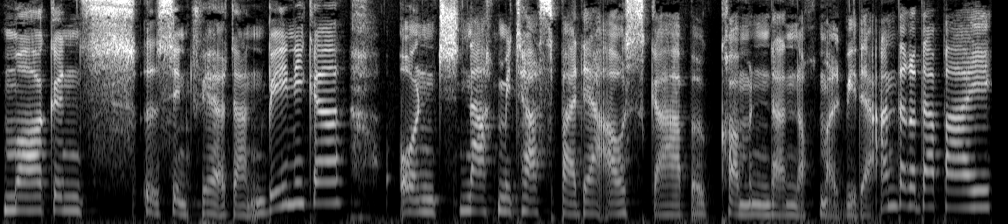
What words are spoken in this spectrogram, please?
Morgens äh, sind wir dann weniger und nachmittags bei der Ausgabe kommen dann nochmal wieder andere dabei.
